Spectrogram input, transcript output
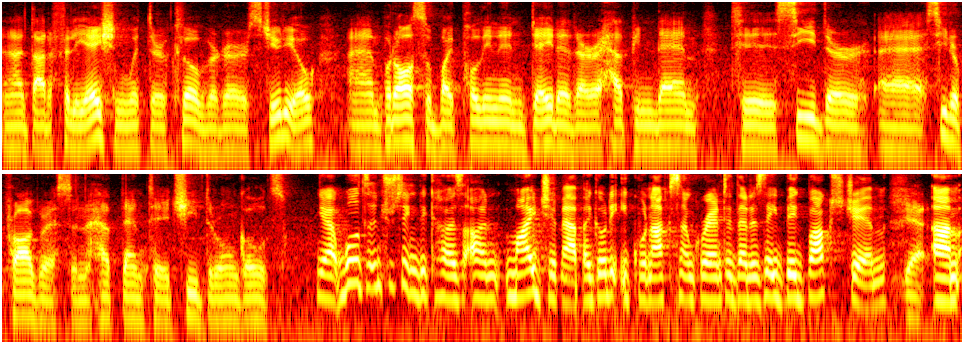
and that affiliation with their club or their studio, um, but also by pulling in data that are helping them to see their uh, see their progress and help them to achieve their own goals. Yeah, well, it's interesting because on my gym app, I go to Equinox. Now, granted, that is a big box gym. Yeah. Um,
